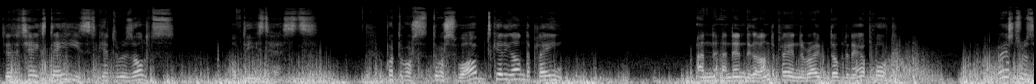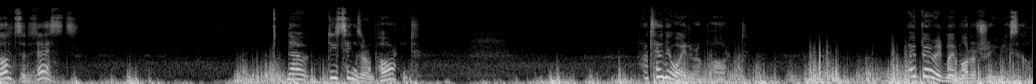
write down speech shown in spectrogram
that it takes days to get the results of these tests. But they were, they were swabbed getting on the plane. And, and then they got on the plane and arrived in Dublin Airport. Where's the results of the tests? Now, these things are important. I'll tell you why they're important. I buried my mother three weeks ago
